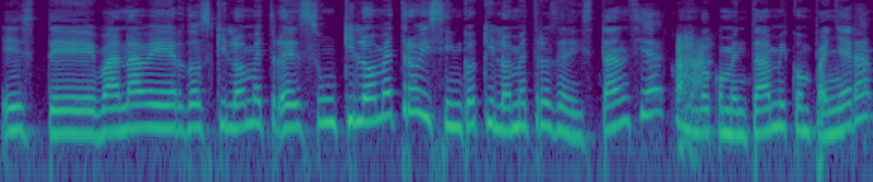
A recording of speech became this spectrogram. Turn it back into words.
Este, van a ver dos kilómetros, es un kilómetro y cinco kilómetros de distancia, como lo comentaba mi compañera.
